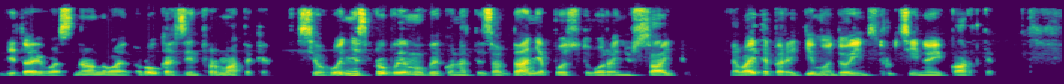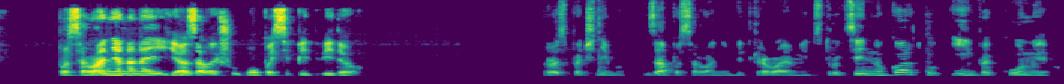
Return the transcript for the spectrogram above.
Вітаю вас на онлайн-уроках з інформатики. Сьогодні спробуємо виконати завдання по створенню сайту. Давайте перейдімо до інструкційної картки. Посилання на неї я залишу в описі під відео. Розпочнімо. За посиланням відкриваємо інструкційну картку і виконуємо.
